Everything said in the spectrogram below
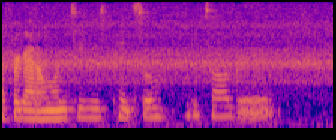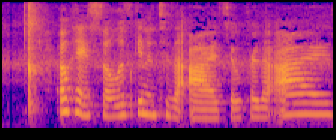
I forgot I wanted to use pencil, but it's all good. Okay, so let's get into the eyes. So for the eyes,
